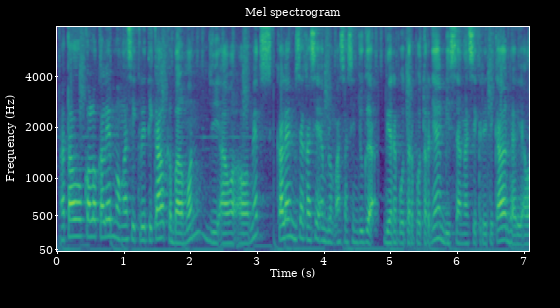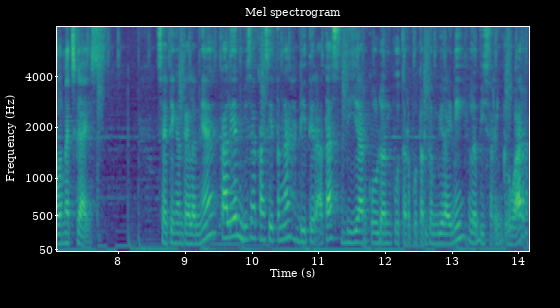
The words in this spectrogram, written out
Atau kalau kalian mau ngasih kritikal ke Balmon di awal-awal match, kalian bisa kasih emblem assassin juga, biar puter-puternya bisa ngasih kritikal dari awal match guys. Settingan talentnya, kalian bisa kasih tengah di tier atas biar cooldown puter-puter gembira ini lebih sering keluar.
